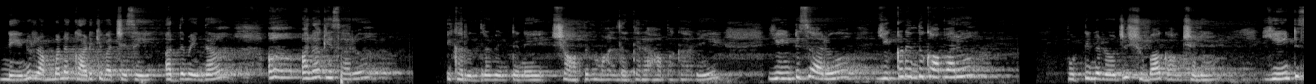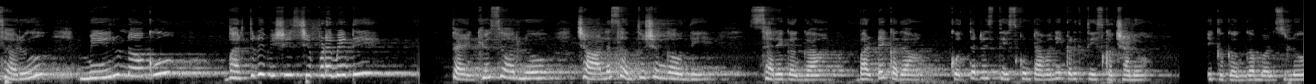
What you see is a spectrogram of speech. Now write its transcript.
నేను రమ్మన్న కాడికి వచ్చేసి అర్థమైందా? అలాగే సారు. ఇక రుద్ర వెంటనే షాపింగ్ మాల్ దగ్గర ఆపగానే ఏంటి సారు ఇక్కడెందుకు ఆపారు? పుట్టినరోజు శుభాకాంక్షలు. ఏంటి సారు? మీరు నాకు బర్త్డే విషెస్ చెప్పడం ఏంటి? థ్యాంక్ యూ సార్లు. చాలా సంతోషంగా ఉంది. సరే గంగా బర్త్డే కదా. కొత్త డ్రెస్ తీసుకుంటామని ఇక్కడికి తీసుకొచ్చాను. ఇక గంగ మనసులో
